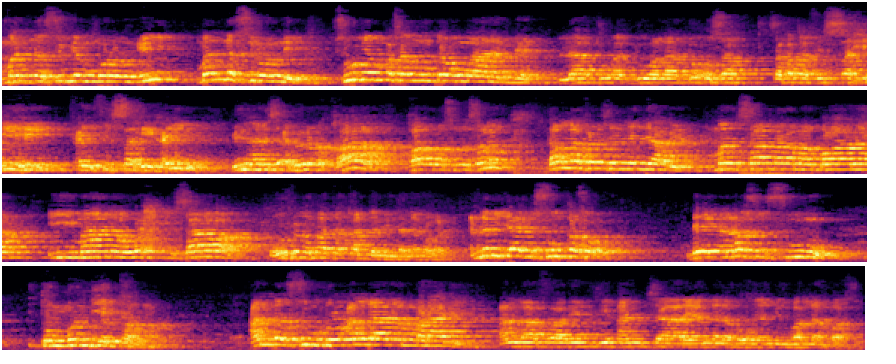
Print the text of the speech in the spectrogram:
من نسوم يمرون ديني من نسرون ديني سوم يمسا مندو مالن لا تؤدو ولا تؤسى سبق في الصحيح أي في الصحيحين. من هنس أبيرنا قال قال رسول الله صلى الله عليه وسلم دل فرز النجابي من سام رمضان إيمانا وحسابا غفر ما تقدم من ذلك. النبي جاء بسوم قصر. بيقى ناس السوم تمون ديك السوم دو الله نمراجي الله فارن في انشار أن له أن والله باسو.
